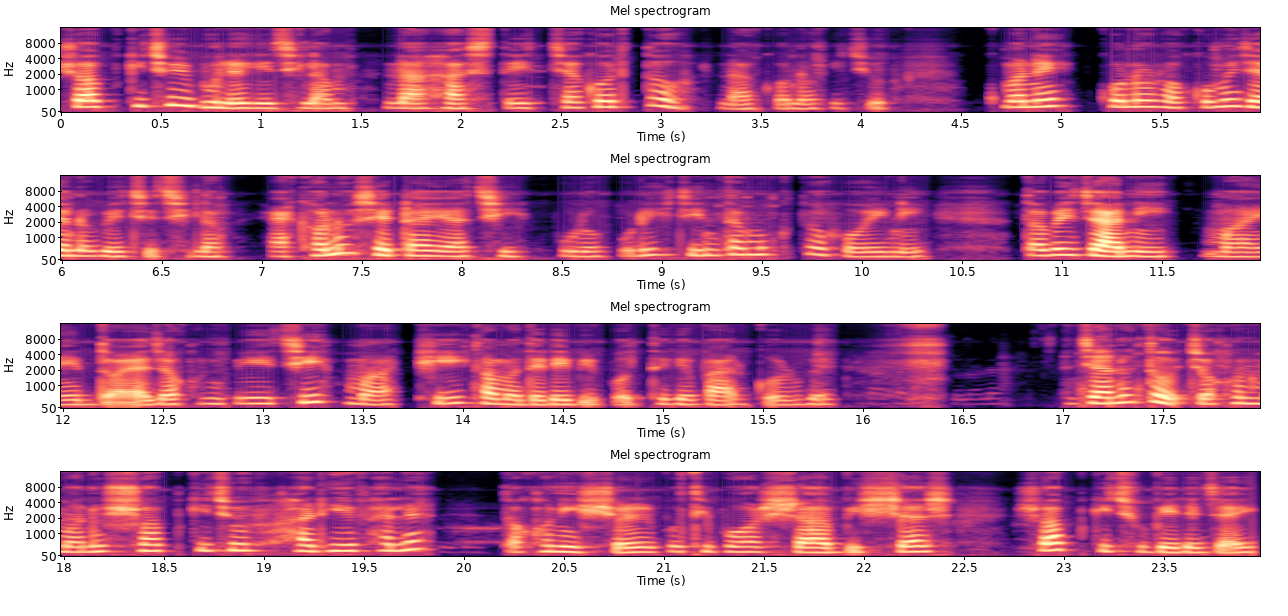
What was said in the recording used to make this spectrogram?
সব কিছুই ভুলে গেছিলাম। না হাসতে ইচ্ছা করতো, না কোনো কিছু। মানে কোনো রকমে যেন বেঁচেছিলাম এখনও সেটাই আছি। পুরোপুরি চিন্তামুক্ত হইনি। তবে জানি, মায়ের দয়া যখন পেয়েছি, মা ঠিক আমাদের এই বিপদ থেকে বার করবে। জানো তো, যখন মানুষ সব কিছু হারিয়ে ফেলে, তখন ঈশ্বরের প্রতি ভরসা, বিশ্বাস সব কিছু বেড়ে যায়।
